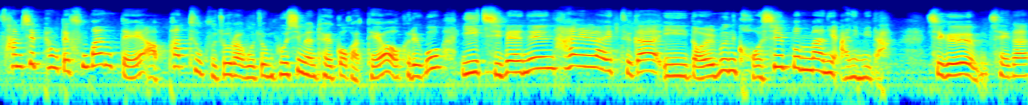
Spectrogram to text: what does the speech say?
30평대 후반대 아파트 구조라고 좀 보시면 될 것 같아요. 그리고 이 집에는 하이라이트가 이 넓은 거실뿐만이 아닙니다. 지금 제가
